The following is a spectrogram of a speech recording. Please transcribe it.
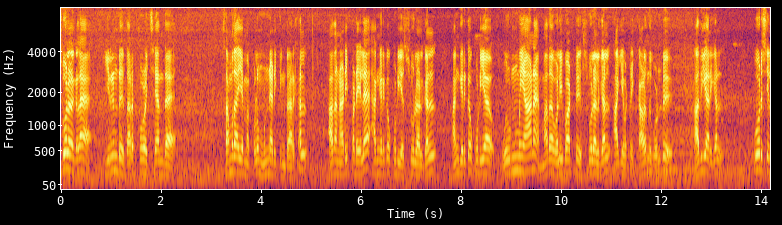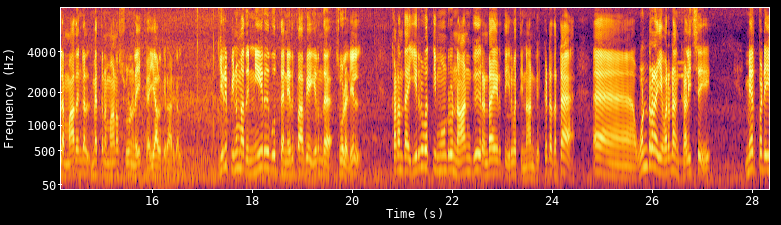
சூழல்களை இரண்டு தரப்பைச் சேர்ந்த சமுதாய மக்களும் முன்னெடுக்கின்றார்கள். அதன் அடிப்படையில் அங்கே இருக்கக்கூடிய சூழல்கள் அங்கே இருக்கக்கூடிய உண்மையான மத வழிபாட்டு சூழல்கள் ஆகியவற்றை கலந்து கொண்டு அதிகாரிகள் ஒரு சில மாதங்கள் மெத்தனமான சூழ்நிலை கையாள்கிறார்கள். இருப்பினும் அது நீர் ஊத்த நெருப்பாக இருந்த சூழலில் கடந்த இருபத்தி மூன்று நான்கு ரெண்டாயிரத்தி இருபத்தி நான்கு கிட்டத்தட்ட ஒன்றரை வருடம் கழித்து மேற்படி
